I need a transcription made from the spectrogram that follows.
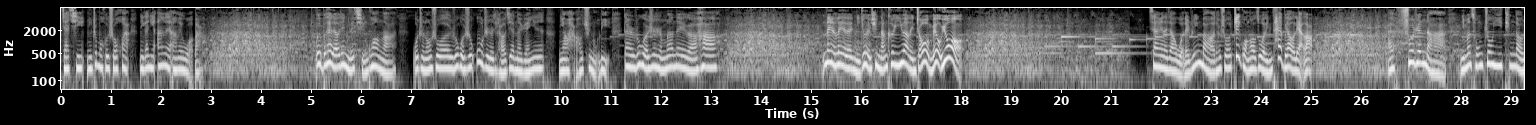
佳期，你这么会说话，你赶紧安慰安慰我吧。我也不太了解你的情况啊，我只能说，如果是物质条件的原因，你要好好去努力；但是如果是什么那个哈 那类的，你就得去男科医院了，你找我没有用。下面呢叫我的 Rainbow，他说这广告做的你太不要脸了。哎，说真的哈，你们从周一听到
